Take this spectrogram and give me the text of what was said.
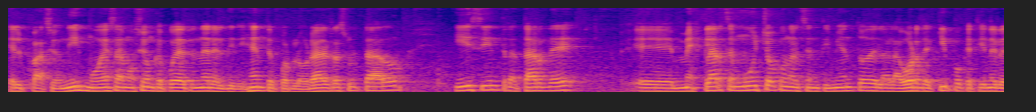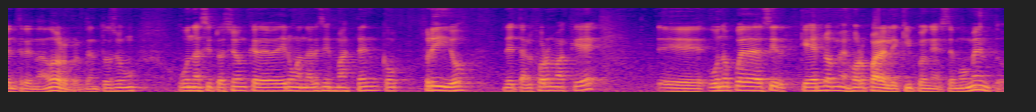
el pasionismo, esa emoción que puede tener el dirigente por lograr el resultado y sin tratar de eh, mezclarse mucho con el sentimiento de la labor de equipo que tiene el entrenador, ¿verdad? Entonces una situación que debe ir un análisis más técnico, frío, de tal forma que eh, uno puede decir qué es lo mejor para el equipo en este momento.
